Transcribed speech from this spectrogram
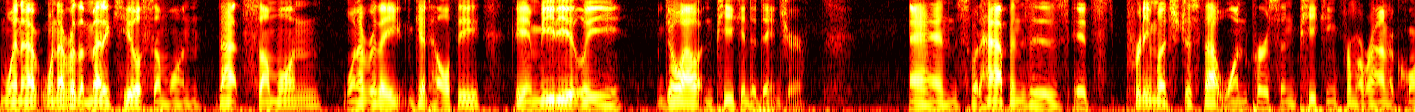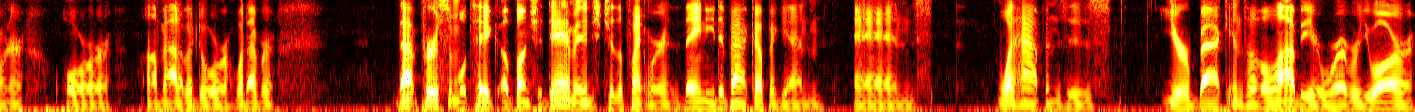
whenever whenever the medic heals someone, that someone, whenever they get healthy, they immediately go out and peek into danger. And what happens is it's pretty much just that one person peeking from around a corner or um, out of a door, whatever. That person will take a bunch of damage to the point where they need to back up again. And what happens is you're back into the lobby or wherever you are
